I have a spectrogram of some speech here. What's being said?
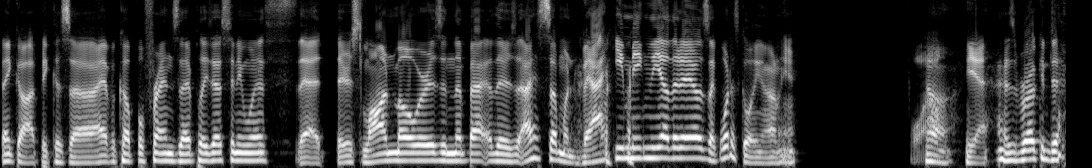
Thank God, because uh, I have a couple friends that I play Destiny with. That there's lawnmowers in the back. There's I had someone vacuuming the other day. I was like, what is going on here? Wow. Oh, yeah. It's broken down.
